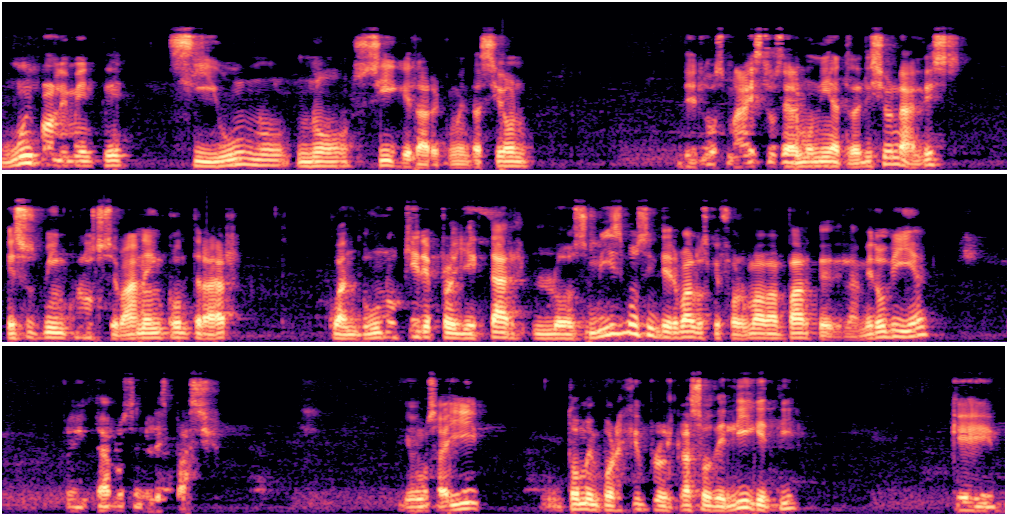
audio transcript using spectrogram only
muy probablemente, si uno no sigue la recomendación de los maestros de armonía tradicionales, esos vínculos se van a encontrar cuando uno quiere proyectar los mismos intervalos que formaban parte de la melodía, proyectarlos en el espacio. Digamos ahí, tomen por ejemplo el caso de Ligeti, que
